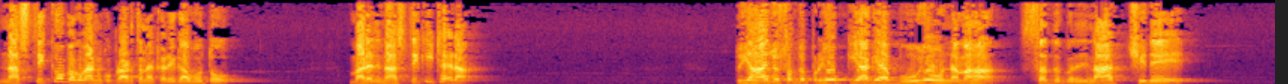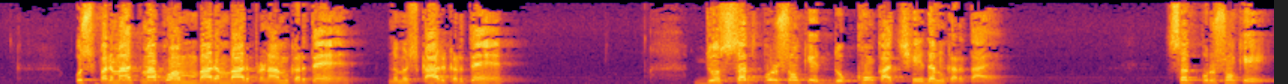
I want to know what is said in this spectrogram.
नास्तिक क्यों भगवान को प्रार्थना करेगा? वो तो महाराज नास्तिक ही ठहरा। तो यहाँ जो शब्द प्रयोग किया गया, भूयो नमः सदब्रजनाथ छिदे उस परमात्मा को हम बारंबार प्रणाम करते हैं, नमस्कार करते हैं, जो सत्पुरुषों के दुखों का छेदन करता है, सत्पुरुषों के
